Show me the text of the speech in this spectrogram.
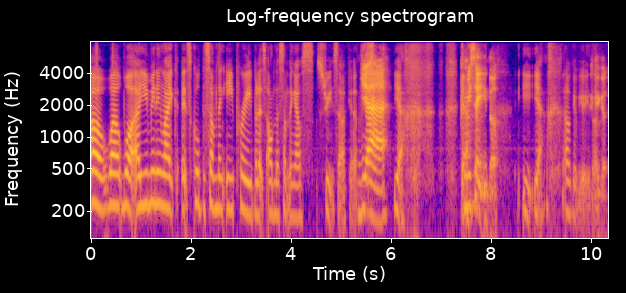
Oh well. What are you meaning? Like it's called the something E Pre, but it's on the something else street circuit. Yeah. Yeah. Can Yeah. we say either? E- yeah. I'll give you either. Okay, good.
